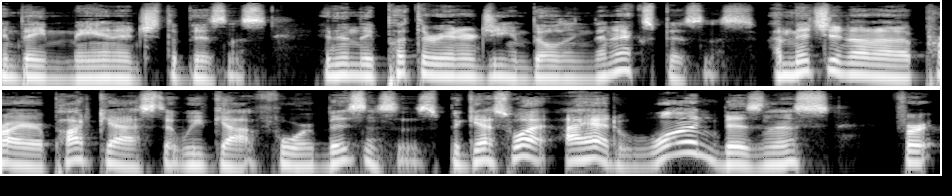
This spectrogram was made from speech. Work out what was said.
and they manage the business. And then they put their energy in building the next business. I mentioned on a prior podcast that we've got four businesses. But guess what? I had one business for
